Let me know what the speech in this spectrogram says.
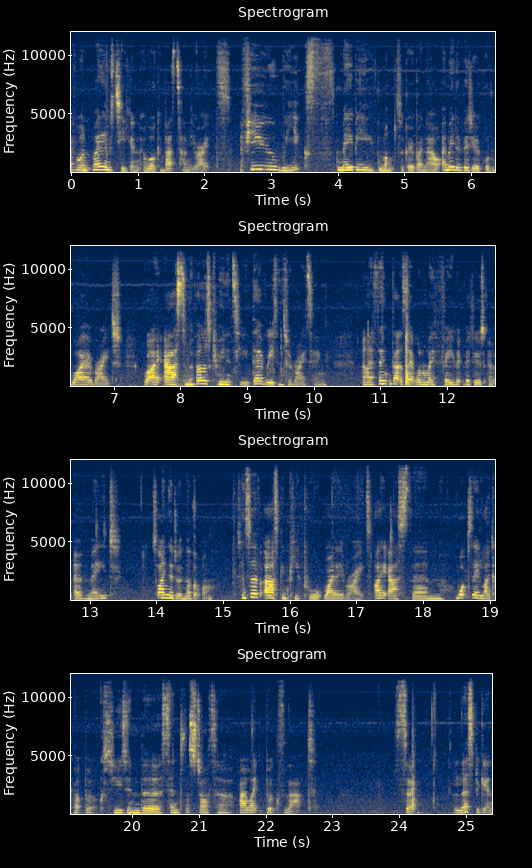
everyone, my name is Tegan and welcome back to Tandy Writes. A few weeks, maybe months ago by now, I made a video called Why I Write, where I asked the Movellas community their reasons for writing, and I think that's like one of my favourite videos I've ever made, so I'm going to do another one. So instead of asking people why they write, I asked them what do they like about books, using the sentence starter, I like books that. So, let's begin.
